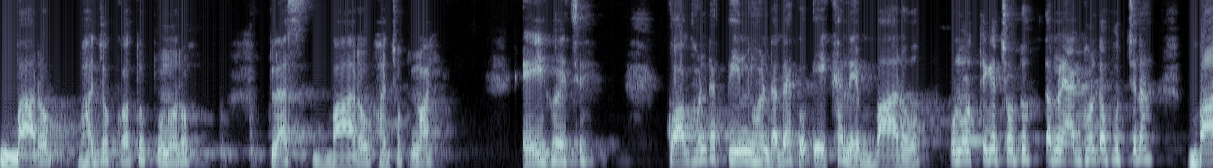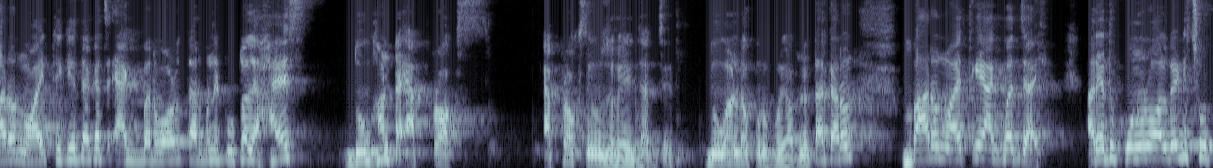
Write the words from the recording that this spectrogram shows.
বারো ভাজক কত? পনেরো প্লাস বারো ভাজক নয়। এই হয়েছে। ক ঘণ্টা, তিন ঘণ্টা। দেখো, এখানে বারো পনেরো থেকে ছোট, তার মানে এক ঘণ্টা পুচ্ছে না। বারো নয় থেকে দেখা যাচ্ছে একবার বড়, তার মানে টোটালে হায়েস্ট দু ঘণ্টা অ্যাপ্রক্স অ্যাপ্রক্স ইউজ হয়ে যাচ্ছে। দু ঘণ্টা পুরোপুরি হবে না। তার কারণ বারো, নয় থেকে একবার যায়। আর এত পনেরো অলরেডি ছোট,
